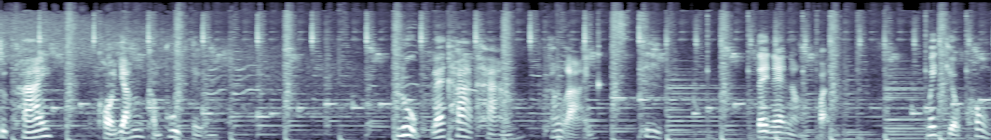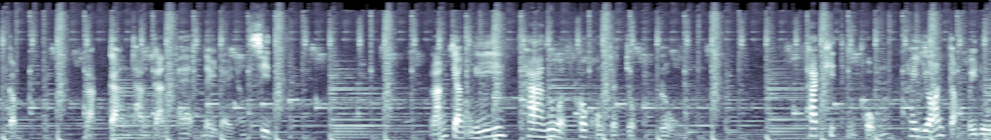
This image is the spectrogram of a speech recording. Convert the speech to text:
สุดท้ายขอย้ำคำพูดเดิม รูปและท่าทางทั้งหลายที่ได้แนะนำไป ไม่เกี่ยวข้องกับหลักการทางการแพทย์ใด ๆ ทั้งสิ้น หลังจากนี้ท่านวดก็คงจะจบลง ถ้าคิดถึงผมให้ย้อนกลับไปดู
